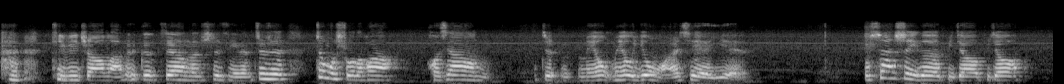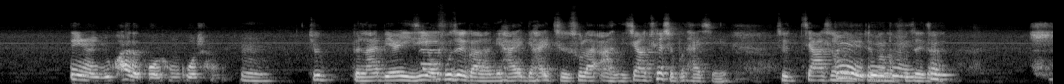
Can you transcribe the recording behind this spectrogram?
TV drama 这个这样的事情，就是这么说的话，好像就没有没有用，而且也不算是一个比较比较。令人愉快的沟通过程。嗯，就本来别人已经有负罪感了，你还你还指出来啊，你这样确实不太行，就加深了对方的负罪感。是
